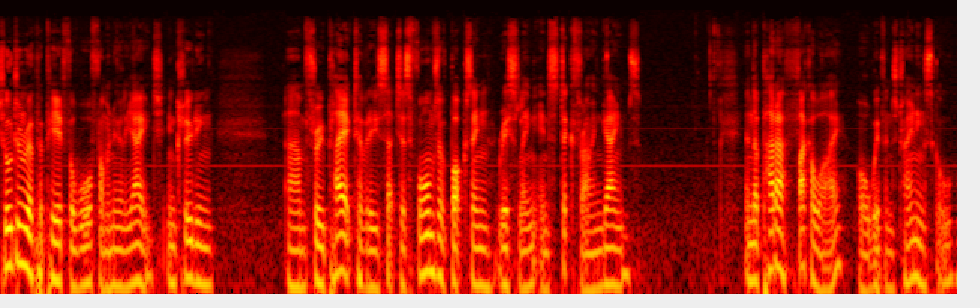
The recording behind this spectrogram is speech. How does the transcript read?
Children were prepared for war from an early age, including um, through play activities such as forms of boxing, wrestling, and stick throwing games. In the Para Whakawai, or weapons training school,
